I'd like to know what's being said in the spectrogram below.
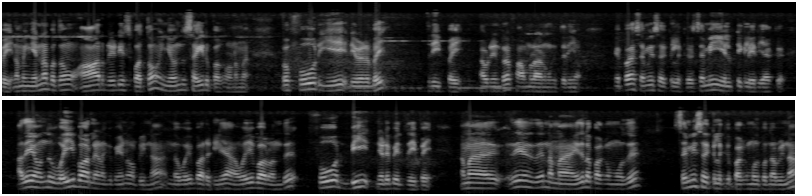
pi நம்ம இங்கே என்ன பார்த்தோம்? ஆர் ரேடியஸ் பார்த்தோம். இங்கே வந்து சைடு பார்க்குறோம் நம்ம. இப்போ four a divided by three pi அப்படின்ற ஃபார்முலா நமக்கு தெரியும். இப்போ செமி சர்க்கிளுக்கு செமி எலிப்டிக்கல் ஏரியாவுக்கு அதே வந்து ஒய் பாரில் எனக்கு வேணும் அப்படின்னா இந்த ஒய் பார் இருக்கு இல்லையா? ஒய் பார் வந்து ஃபோர் பி நெடுபை த்ரீ பை நம்ம இதே இது நம்ம இதில் பார்க்கும்போது செமி சர்க்கிளுக்கு பார்க்கும்போது பார்த்தோம் அப்படின்னா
